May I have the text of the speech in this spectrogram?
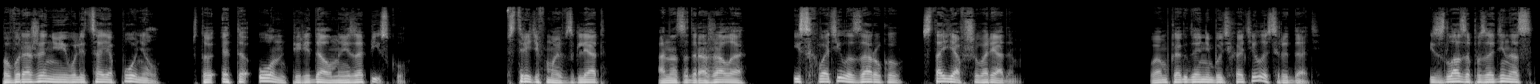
по выражению его лица я понял, что это он передал мне записку. Встретив мой взгляд, она задрожала и схватила за руку стоявшего рядом. Вам когда-нибудь хотелось рыдать? Из лаза позади нас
